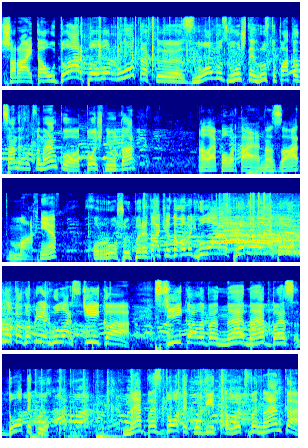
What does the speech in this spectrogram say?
Шарай та удар по воротах. Е, Знову змушений гру вступати Олександр Литвиненко. Точний удар. Але повертає назад Махнєв. Хорошою передачею знаходить Гулара. Пробиває по воротах Габріель Гулар. Стійка. Стійка, але не, не без дотику. Не без дотику від Литвиненка.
